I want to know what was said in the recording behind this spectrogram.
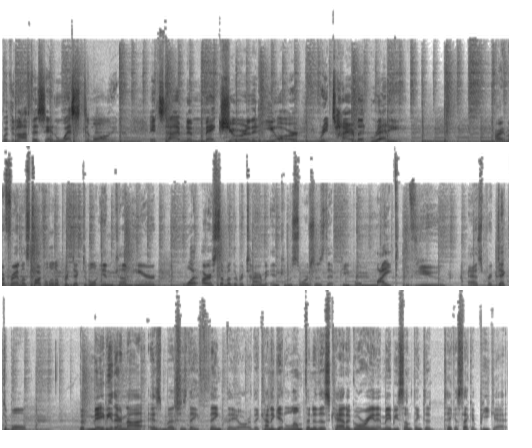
with an office in West Des Moines. It's time to make sure that you're retirement ready. All right, my friend, let's talk a little predictable income here. What are some of the retirement income sources that people might view as predictable but maybe they're not as much as they think they are. They kind of get lumped into this category, and it may be something to take a second peek at.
